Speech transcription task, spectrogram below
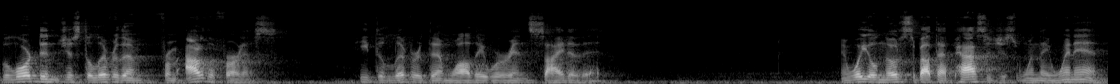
the Lord didn't just deliver them from out of the furnace, He delivered them while they were inside of it. And what you'll notice about that passage is when they went in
